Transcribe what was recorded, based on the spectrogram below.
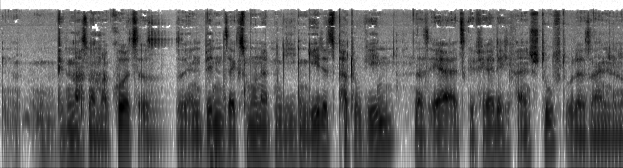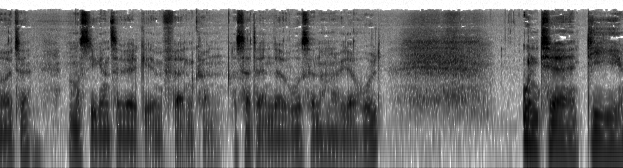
wir machen es nochmal kurz, also in binnen sechs Monaten gegen jedes Pathogen, das er als gefährlich einstuft oder seine Leute, muss die ganze Welt geimpft werden können. Das hat er in Davos ja nochmal wiederholt. Und äh, die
